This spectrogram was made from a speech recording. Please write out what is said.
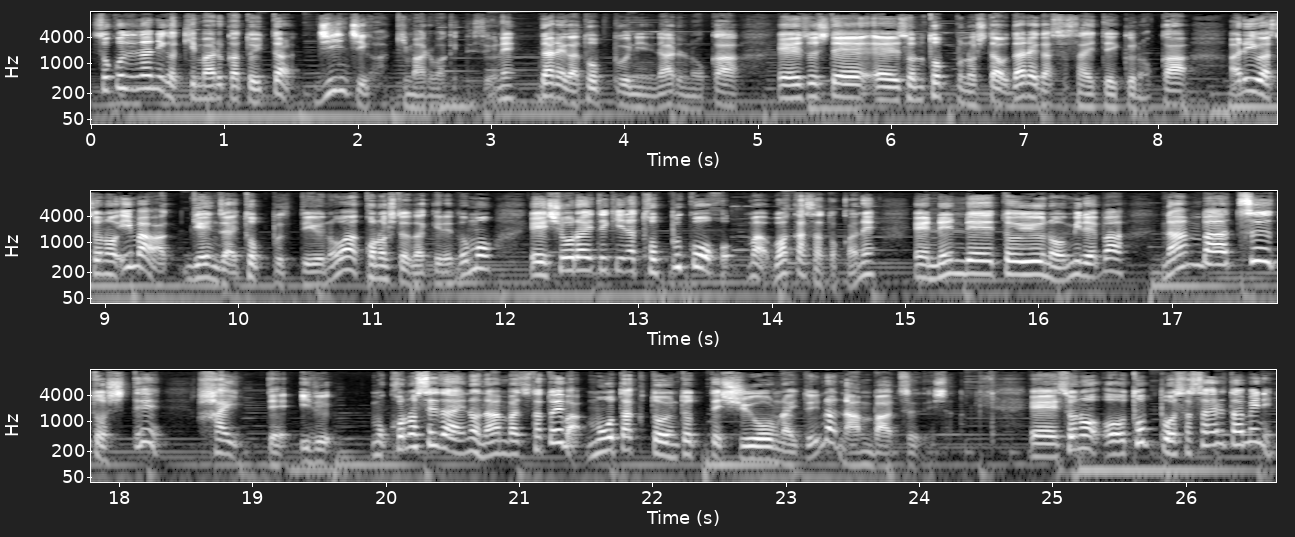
そこで何が決まるかといったら人事が決まるわけですよね。誰がトップになるのか、えー、そして、えー、そのトップの下を誰が支えていくのか、あるいはその今現在トップっていうのはこの人だけれども、えー、将来的なトップ候補、まあ若さとかね、え年齢というのを見れば、ナンバー2として入っているもうこの世代のナンバー2、例えば毛沢東にとって周恩来というのはナンバー2でしたと。えー、そのトップを支えるために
